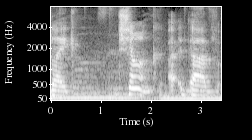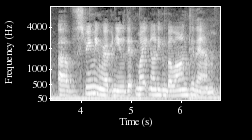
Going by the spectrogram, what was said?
like chunk uh, of of streaming revenue that might not even belong to them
